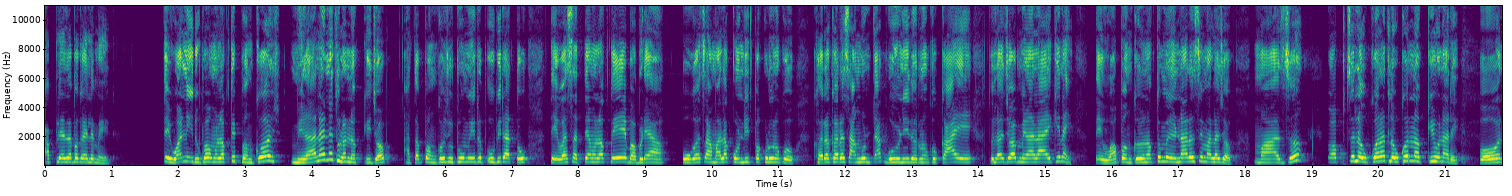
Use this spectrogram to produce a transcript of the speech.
आपल्याला बघायला मिळेल. तेव्हा निरुपा मला लागते पंकज मिळाला ना तुला नक्की जॉब आता पंकज उठून मी उभी राहतो. तेव्हा सत्या मला लागते बबड्या बाबड्या उगाच आम्हाला कोंडीत पकडू नको. खरं खरं सांगून टाक गुळणी धरू नको. काय आहे? तुला जॉब मिळाला आहे की नाही? तेव्हा पंकज तो मिळणारच आहे मला जॉब माझं जॉबचं लवकरात लवकर नक्की होणार आहे. पण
